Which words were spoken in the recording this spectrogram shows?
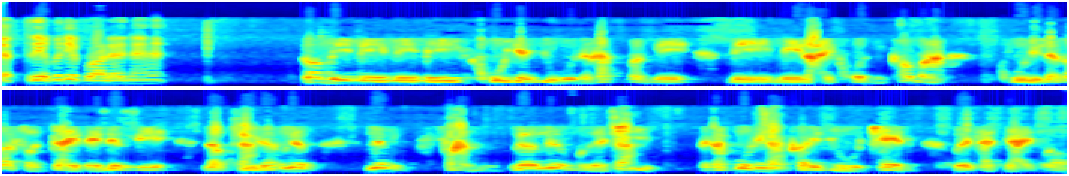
จัดเตรียมไว้เรียบร้อยแล้วนะฮะก็มีมีมีมีคุยกันอยู่นะครับ มันมีมีมีหลายคนเข้ามา คุยแล้วก็สนใจในเรื่องนี้ เราคุยครับเรื่องเรื่องเรื่องฟันเรื่องเรื่องมืออาชีพนะครับพวกนี้ครัก็บเคยอยู่เชนบริษัทใหญ่หมดอ๋อ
